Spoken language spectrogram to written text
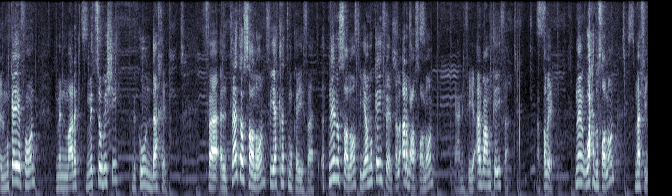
المكيف هون من ماركه ميتسوبيشي بيكون داخل. فالثلاثة صالون فيها ثلاث مكيفات، اثنين صالون فيها مكيفين، الأربعة صالون يعني فيها أربع مكيفات، يعني طبيعي، اثنين واحد صالون ما في.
